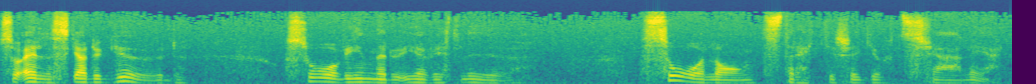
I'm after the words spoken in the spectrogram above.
så älskar du Gud. Så vinner du evigt liv. Så långt sträcker sig Guds kärlek.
